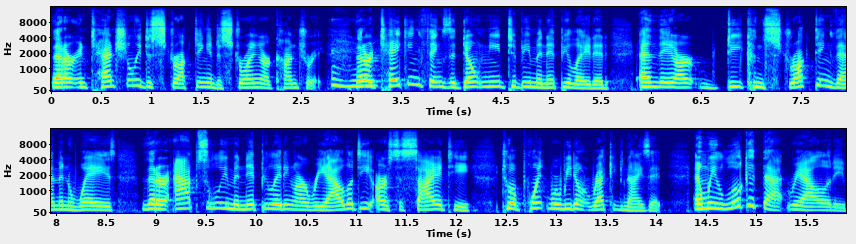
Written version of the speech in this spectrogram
that are intentionally destructing and destroying our country mm-hmm. that are taking things that don't need to be manipulated and they are deconstructing them in ways that are absolutely manipulating our reality, our society to a point where we don't recognize it. And we look at that reality,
